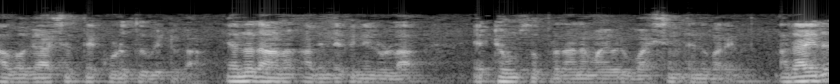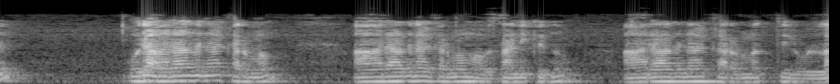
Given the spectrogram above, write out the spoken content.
അവകാശത്തെ കൊടുത്തു വിട്ടുക എന്നതാണ് അതിന്റെ പിന്നിലുള്ള ഏറ്റവും സുപ്രധാനമായ ഒരു വശം എന്ന് പറയുന്നത്. അതായത് ഒരു ആരാധനാ കർമ്മം ആരാധനാ കർമ്മം അവസാനിക്കുന്നു. ആരാധനാ കർമ്മത്തിലുള്ള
